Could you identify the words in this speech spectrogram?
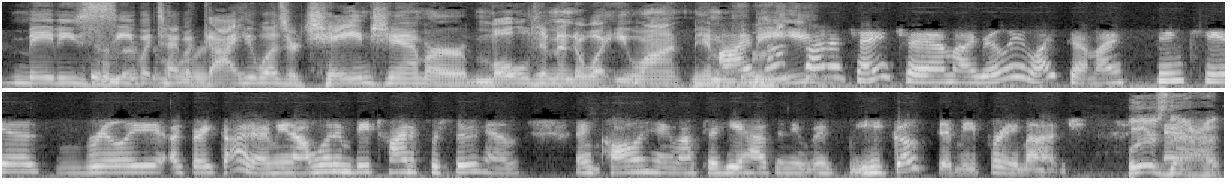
maybe see imagine what type why. of guy he was, or change him, or mold him into what you want him to be? I'm not trying to change him. I really like him. I think he is really a great guy. I mean, I wouldn't be trying to pursue him and calling him after he hasn't even he ghosted me pretty much. Well, there's that.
